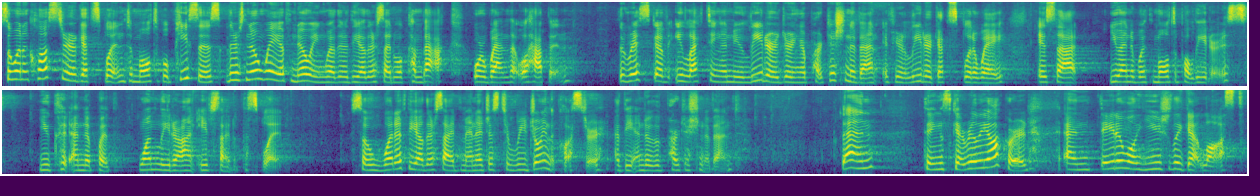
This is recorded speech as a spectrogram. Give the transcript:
So when a cluster gets split into multiple pieces, there's no way of knowing whether the other side will come back or when that will happen. The risk of electing a new leader during a partition event, if your leader gets split away, is that you end up with multiple leaders. You could end up with one leader on each side of the split. So what if the other side manages to rejoin the cluster at the end of the partition event? Then things get really awkward and data will usually get lost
